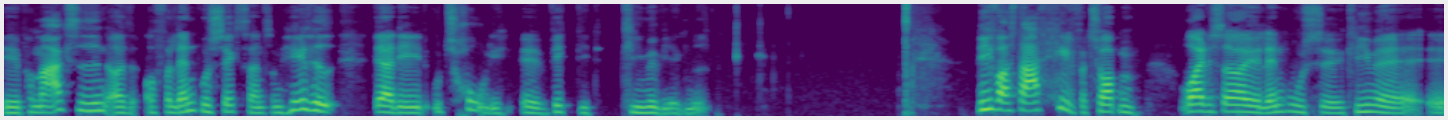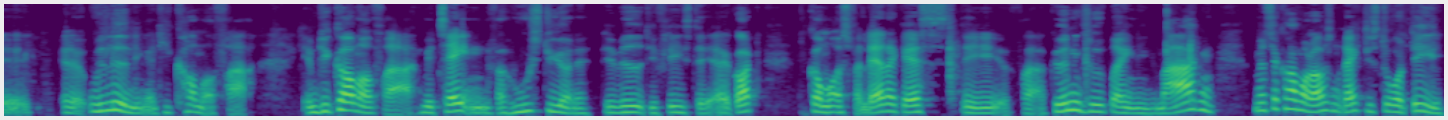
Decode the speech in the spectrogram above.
øh, på markedsiden, og, og for landbrugssektoren som helhed, der er det et utroligt øh, vigtigt klimavirkemiddel. Lige for at starte helt fra toppen, hvor er det så øh, landbrugsklima øh, øh, eller udledninger, de kommer fra? Jamen, de kommer fra metanen fra husdyrene, det ved de fleste er godt. Det kommer også fra lattergas, det er fra gødningsudbringning i marken, men så kommer der også en rigtig stor del,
